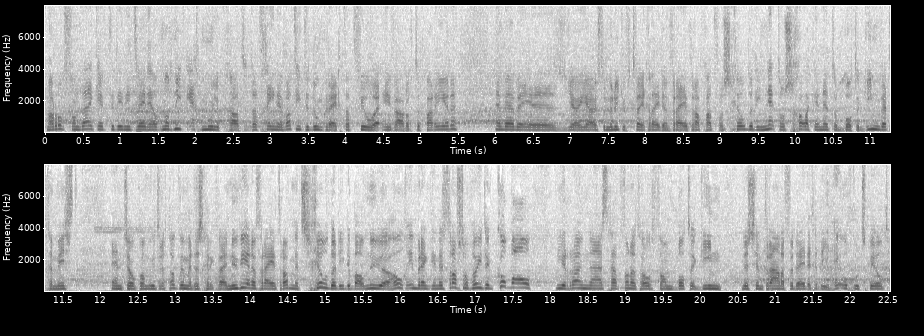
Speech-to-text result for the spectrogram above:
Maar Rob van Dijk heeft het in die tweede helft nog niet echt moeilijk gehad. Datgene wat hij te doen kreeg, dat viel uh, eenvoudig te pareren. En we hebben uh, juist een minuutje of twee geleden een vrije trap gehad voor Schilder. Die net door Schalk en net door Botteguin werd gemist. En zo kwam Utrecht ook weer met een schrik bij. Nu weer een vrije trap met Schilder die de bal nu uh, hoog inbrengt in de strafschopgebied. Een kopbal die ruim naast gaat van het hoofd van Botteguin. De centrale verdediger die heel goed speelt.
